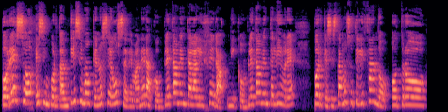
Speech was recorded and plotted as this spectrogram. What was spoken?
Por eso es importantísimo que no se use de manera completamente a la ligera ni completamente libre, porque si estamos utilizando otro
